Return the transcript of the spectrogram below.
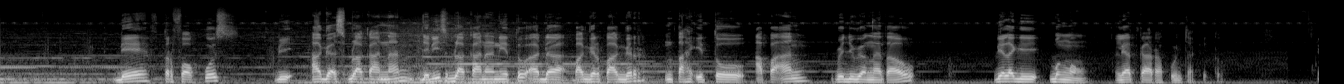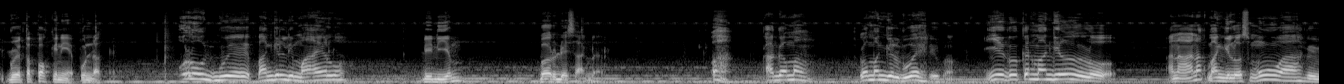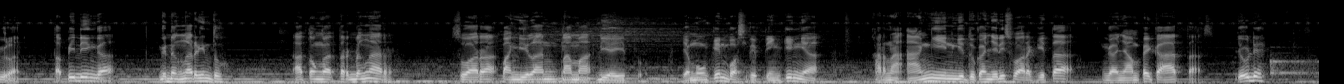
dia terfokus di agak sebelah kanan. Jadi sebelah kanan itu ada pagar-pagar, entah itu apaan, gue juga nggak tahu. Dia lagi bengong, lihat ke arah puncak itu. Gue tepok ini ya pundaknya. Lo gue panggil di mana lo? Dia diem, baru dia sadar. Wah, kagak mang, lo manggil gue dia bilang. Iya gue kan manggil lo. Anak-anak manggil lo semua, gue bilang. Tapi dia nggak ngedengerin tuh, atau nggak terdengar suara panggilan nama dia itu. Ya mungkin positive thinking ya karena angin gitu kan jadi suara kita nggak nyampe ke atas. Ya udah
